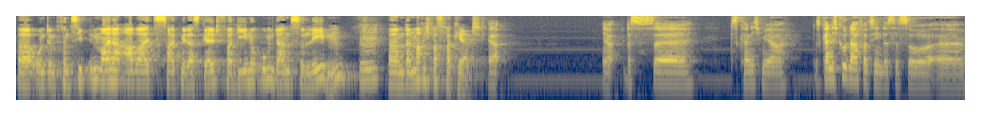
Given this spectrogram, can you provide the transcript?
äh, und im Prinzip in meiner Arbeitszeit mir das Geld verdiene, um dann zu leben, mhm. ähm, dann mache ich was verkehrt. Ja. Ja, das, äh, das kann ich mir, das kann ich gut nachvollziehen, dass das so, äh,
